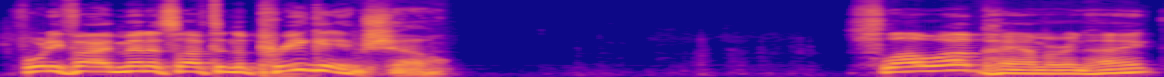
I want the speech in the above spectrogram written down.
45 minutes left in the pregame show. Slow up, Hammer and Hank.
